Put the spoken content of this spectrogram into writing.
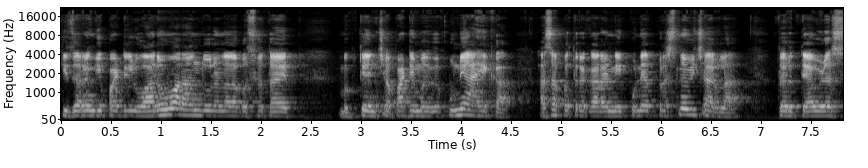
की जरंगी पाटील वारंवार आंदोलनाला बसत आहेत मग त्यांच्या पाठीमागं कुणी आहे का? असा पत्रकारांनी पुण्यात प्रश्न विचारला. तर त्यावेळेस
